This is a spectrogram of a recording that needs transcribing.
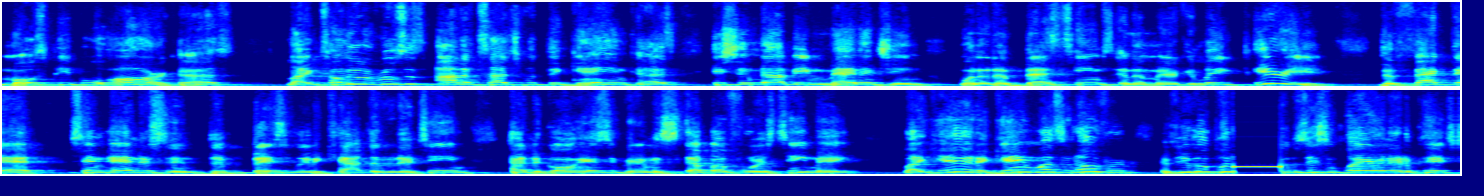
most people are, cuz. Like Tony La Russa's out of touch with the game, cuz he should not be managing one of the best teams in the American League. Period. The fact that Tim Anderson, the, basically the captain of their team, had to go on Instagram and step up for his teammate. Like, yeah, the game wasn't over. If you go put a position player in there to pitch,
